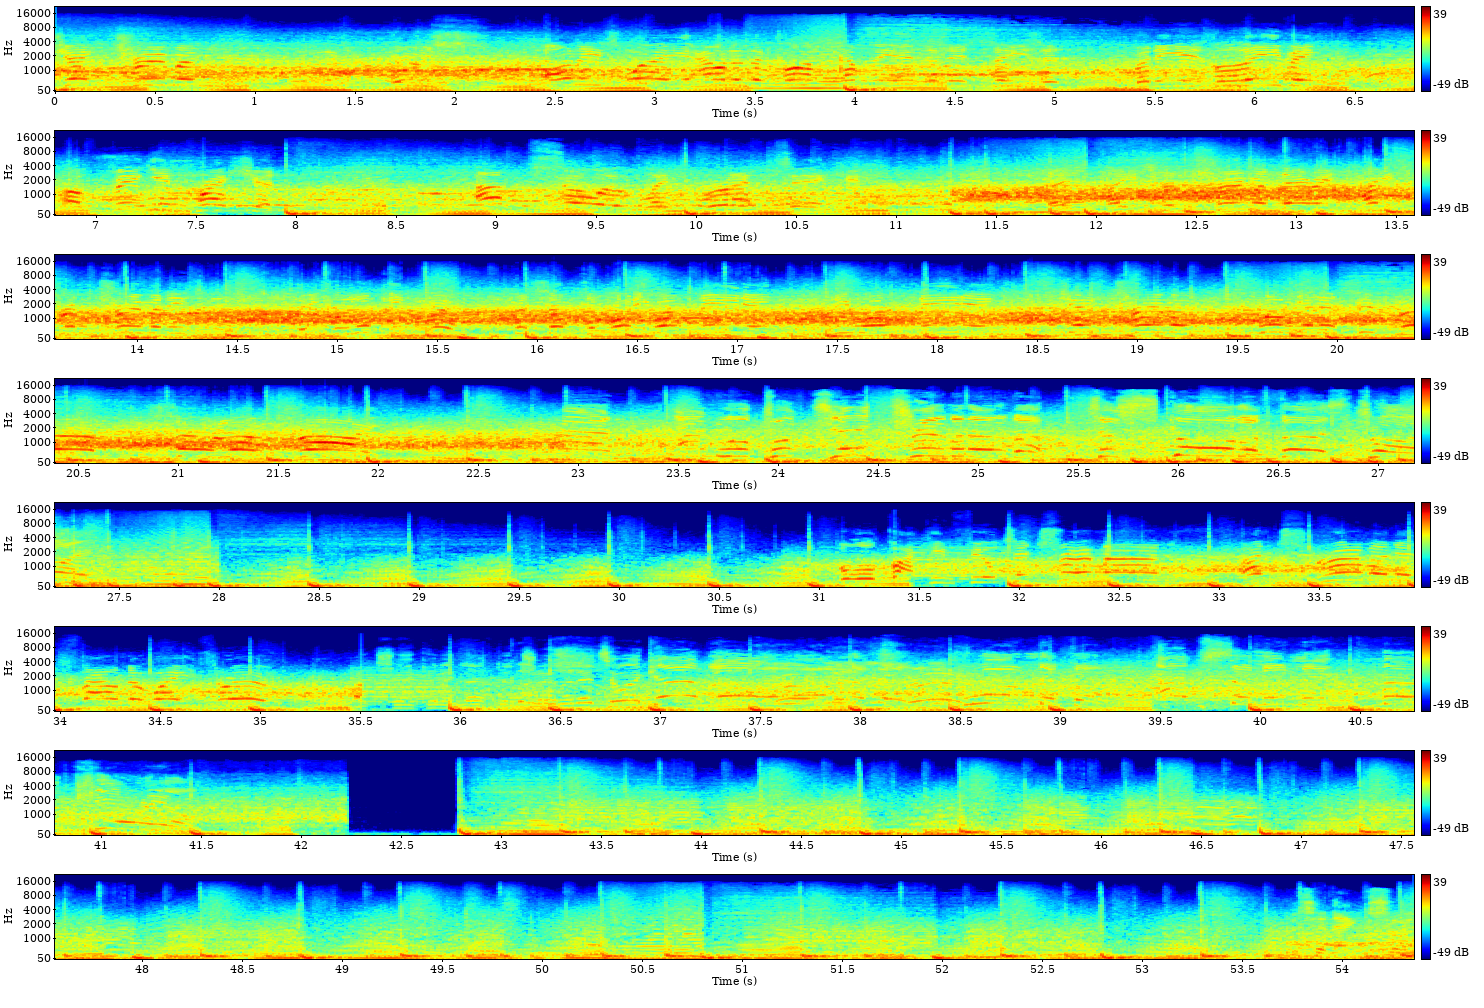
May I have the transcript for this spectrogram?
Jake Trueman, who's on his way out of the club come the end of this season, but he is leaving a big impression. Absolutely breathtaking. There's pace from Trueman, there is pace from Trueman. He's, he's looking for, for some support. He won't need it. He won't need it. Jake Trueman will get a superb solo try. and, and will put Jake Trueman over to score the ball back in field to Trueman, and Trueman has found a way through. Second left to Trueman into a gap. Oh, wonderful! Wonderful! Absolutely mercurial. It's an excellent.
